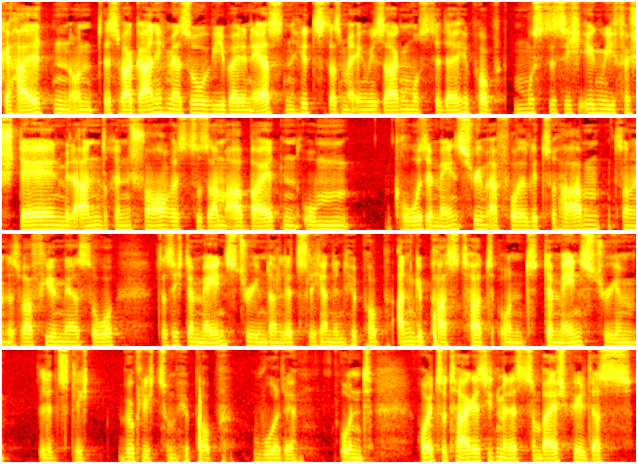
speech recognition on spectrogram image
gehalten und es war gar nicht mehr so wie bei den ersten Hits, dass man irgendwie sagen musste, der Hip-Hop musste sich irgendwie verstellen, mit anderen Genres zusammenarbeiten, um große Mainstream-Erfolge zu haben, sondern es war vielmehr so, dass sich der Mainstream dann letztlich an den Hip-Hop angepasst hat und der Mainstream letztlich wirklich zum Hip-Hop wurde. Und heutzutage sieht man das zum Beispiel, dass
